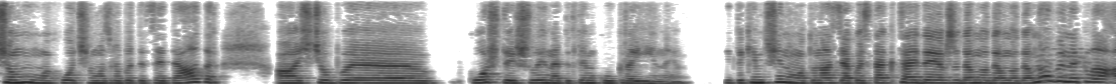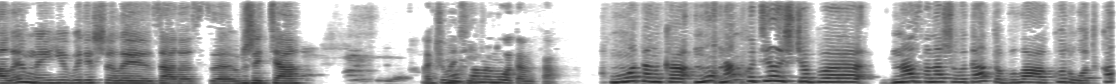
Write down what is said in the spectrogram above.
чому ми хочемо зробити цей театр, щоб е, кошти йшли на підтримку України. І таким чином, от у нас якось так ця ідея вже давно-давно-давно виникла, але ми її вирішили зараз е, в життя. А чому саме мотанка? Мотанка. Ну, нам хотілося, щоб назва нашого театру була коротка,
